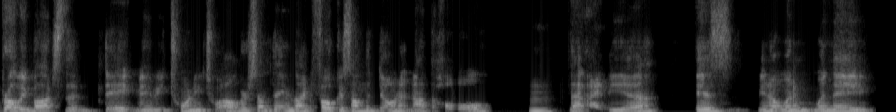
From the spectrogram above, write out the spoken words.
probably botched the date, maybe 2012 or something. Like focus on the donut, not the hole. Mm. That idea is, you know, when when they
